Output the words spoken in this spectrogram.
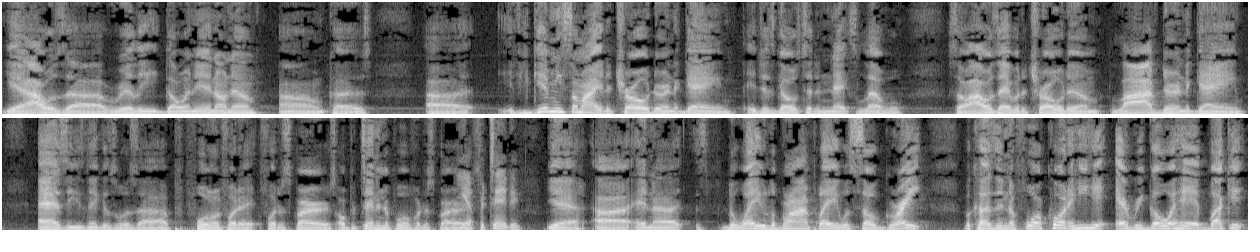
Yeah, I was uh really going in on them um cuz uh if you give me somebody to troll during the game, it just goes to the next level. So I was able to troll them live during the game as these niggas was uh pulling for the for the Spurs or pretending to pull for the Spurs. Yeah, pretending. Yeah, uh, and, uh, the way LeBron played was so great because in the fourth quarter, he hit every go ahead bucket.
